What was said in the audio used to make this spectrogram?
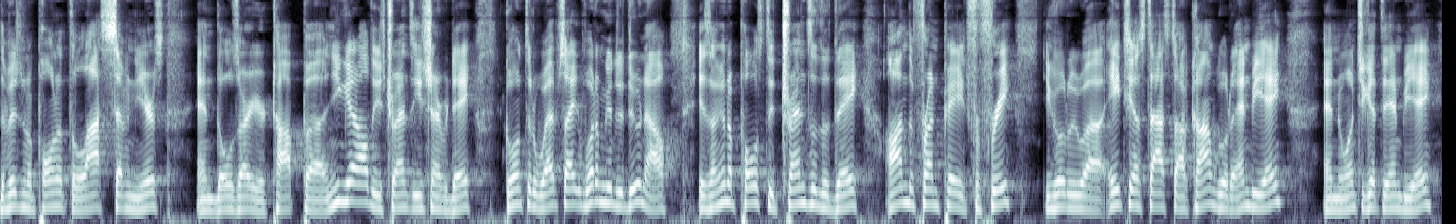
division opponent the last seven years. And those are your top. Uh, and you can get all these trends each and every day. Going to the website. What I'm going to do now is I'm going to post the trends of the day on the front page for free. You go to uh, atsstats.com, go to NBA, and once you get the NBA,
